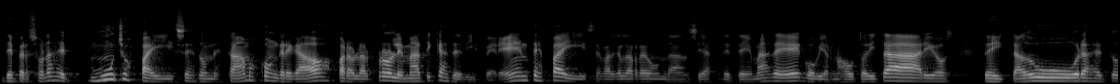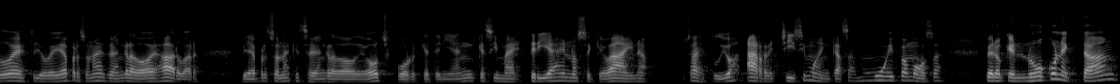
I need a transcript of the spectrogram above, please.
de personas de muchos países donde estábamos congregados para hablar problemáticas de diferentes países, valga la redundancia, de temas de gobiernos autoritarios, de dictaduras, de todo esto. Yo veía personas que se habían graduado de Harvard, veía personas que se habían graduado de Oxford, que tenían que si maestrías en no sé qué vaina, sea, estudios arrechísimos en casas muy famosas, pero que no conectaban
